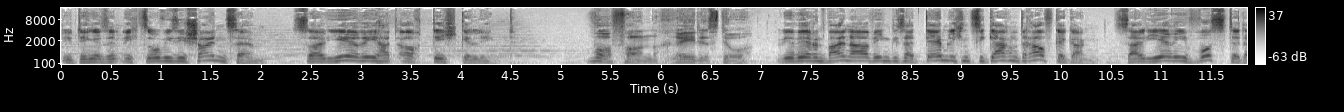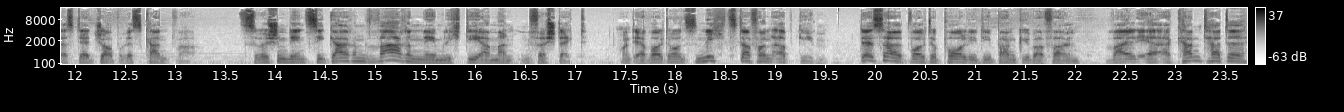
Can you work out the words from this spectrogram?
Die Dinge sind nicht so, wie sie scheinen, Sam. Salieri hat auch dich gelingt. Wovon redest du? Wir wären beinahe wegen dieser dämlichen Zigarren draufgegangen. Salieri wusste, dass der Job riskant war. Zwischen den Zigarren waren nämlich Diamanten versteckt. Und er wollte uns nichts davon abgeben. Deshalb wollte Pauli die Bank überfallen, weil er erkannt hatte,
